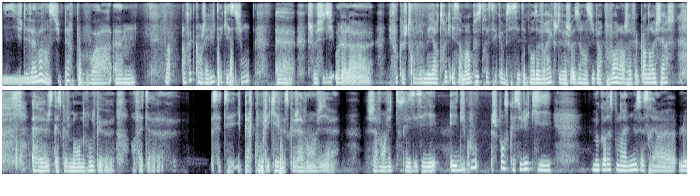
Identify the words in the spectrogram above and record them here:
Si je devais avoir un super pouvoir, euh, bah, en fait, quand j'ai lu ta question, euh, je me suis dit, oh là là, il faut que je trouve le meilleur truc. Et ça m'a un peu stressé comme si c'était pour de vrai que je devais choisir un super pouvoir. Alors j'ai fait plein de recherches euh, jusqu'à ce que je me rende compte que, en fait, euh, c'était hyper compliqué parce que j'avais envie, euh, j'avais envie de tous les essayer. Et du coup, je pense que celui qui me correspondrait le mieux, ce serait euh, le,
